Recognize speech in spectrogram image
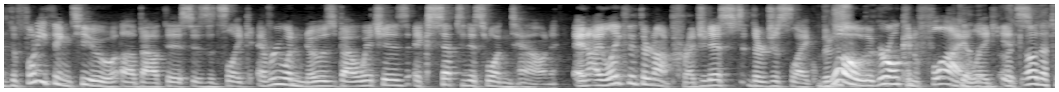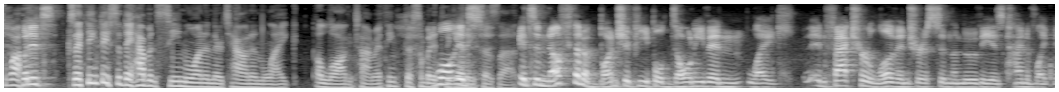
the funny thing too about this is it's like everyone knows about witches except this one town, and I like that they're not prejudiced. They're just like, they're whoa, just, the girl can fly. like, like it's oh, that's wild. But it's because I think they said they haven't seen one in their town in like a long time. I think that somebody at well, the beginning says that. It's enough that a bunch of people don't even like. In fact, her love interest in the movie is kind of like,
